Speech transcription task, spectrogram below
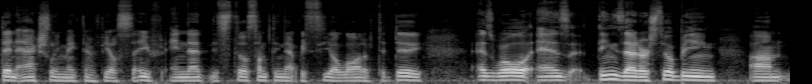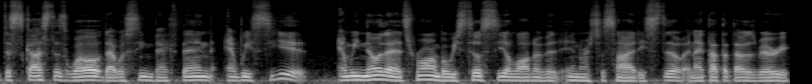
than actually make them feel safe. And that is still something that we see a lot of today, as well as things that are still being um, discussed as well that was seen back then. And we see it and we know that it's wrong, but we still see a lot of it in our society still. And I thought that that was very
